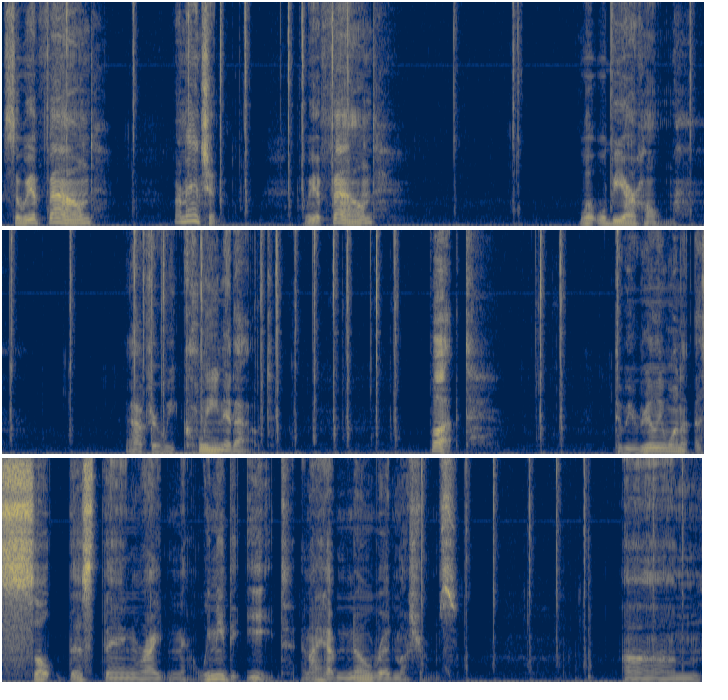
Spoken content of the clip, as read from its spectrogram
so we have found our mansion. We have found what will be our home after we clean it out. But, do we really want to assault this thing right now? We need to eat, and I have no red mushrooms. Um,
